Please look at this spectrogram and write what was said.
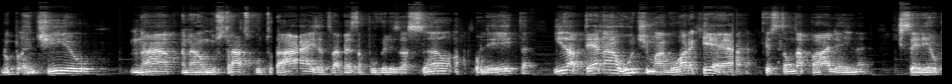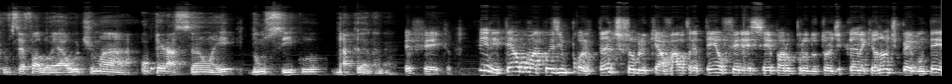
no plantio, na, na, nos tratos culturais, através da pulverização, na colheita, e até na última agora, que é a questão da palha aí, né? Que seria o que você falou, é a última operação aí de um ciclo da cana, né? Perfeito. Vini, tem alguma coisa importante sobre o que a Valtra tem a oferecer para o produtor de cana que eu não te perguntei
